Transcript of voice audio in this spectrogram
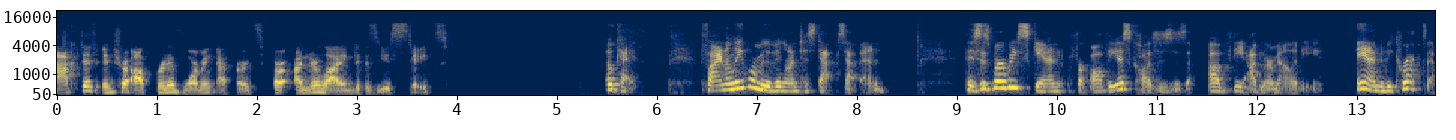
active intraoperative warming efforts, or underlying disease states. Okay, finally, we're moving on to step seven. This is where we scan for obvious causes of the abnormality and we correct them.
